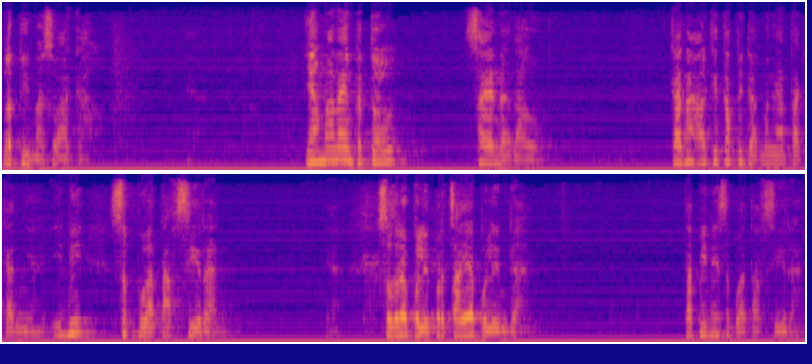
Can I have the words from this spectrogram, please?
lebih masuk akal. Ya. Yang mana yang betul, saya tidak tahu. Karena Alkitab tidak mengatakannya. Ini sebuah tafsiran. Saudara boleh percaya, boleh enggak. Tapi ini sebuah tafsiran.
